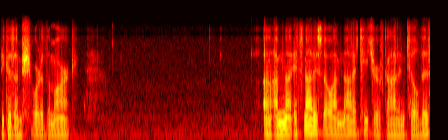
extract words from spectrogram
because I'm short of the mark. Uh, I'm not. It's not as though I'm not a teacher of God until this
